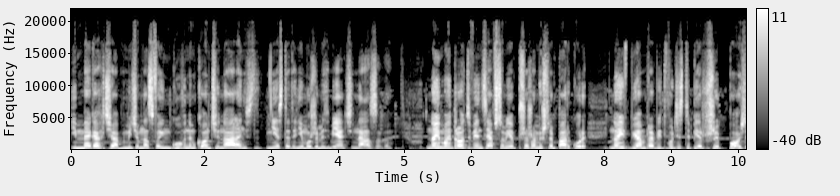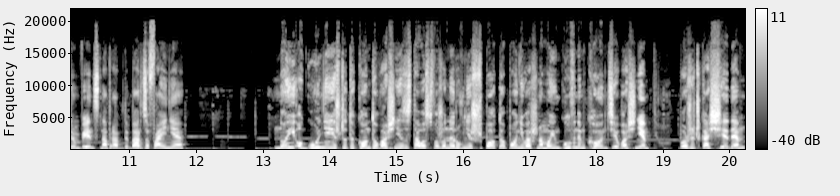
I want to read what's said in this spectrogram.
i mega chciałabym mieć ją na swoim głównym koncie, no ale niestety, niestety nie możemy zmieniać nazwy. No i moi drodzy, więc ja w sumie przeszłam już ten parkour, no i wbiłam prawie 21 poziom, więc naprawdę bardzo fajnie. No i ogólnie jeszcze to konto właśnie zostało stworzone również po to, ponieważ na moim głównym koncie właśnie pożyczka 7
